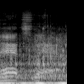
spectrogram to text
That's that.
